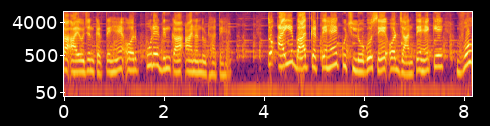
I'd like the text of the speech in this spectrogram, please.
का आयोजन करते हैं और पूरे दिन का आनंद उठाते हैं। तो आइए बात करते हैं कुछ लोगों से और जानते हैं कि वो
